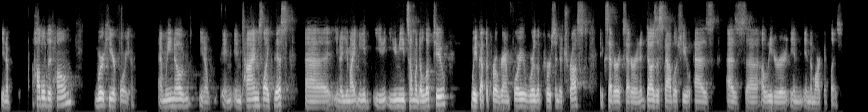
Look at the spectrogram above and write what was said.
You know huddled at home we're here for you. And we know you know in, in times like this uh, you know you might need you, you need someone to look to we've got the program for you. We're the person to trust et cetera et cetera. And it does establish you as as uh, a leader in in the marketplace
